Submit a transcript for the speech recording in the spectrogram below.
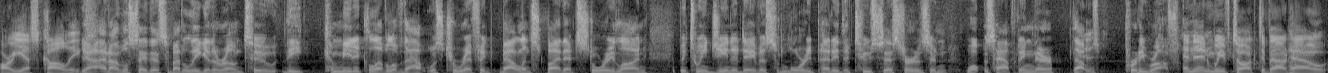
our Yes colleagues. Yeah, and I will say this about A League of Their Own, too. The comedic level of that was terrific, balanced by that storyline between Geena Davis and Lori Petty, the two sisters, and what was happening there. That was pretty rough. And then we've talked about how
